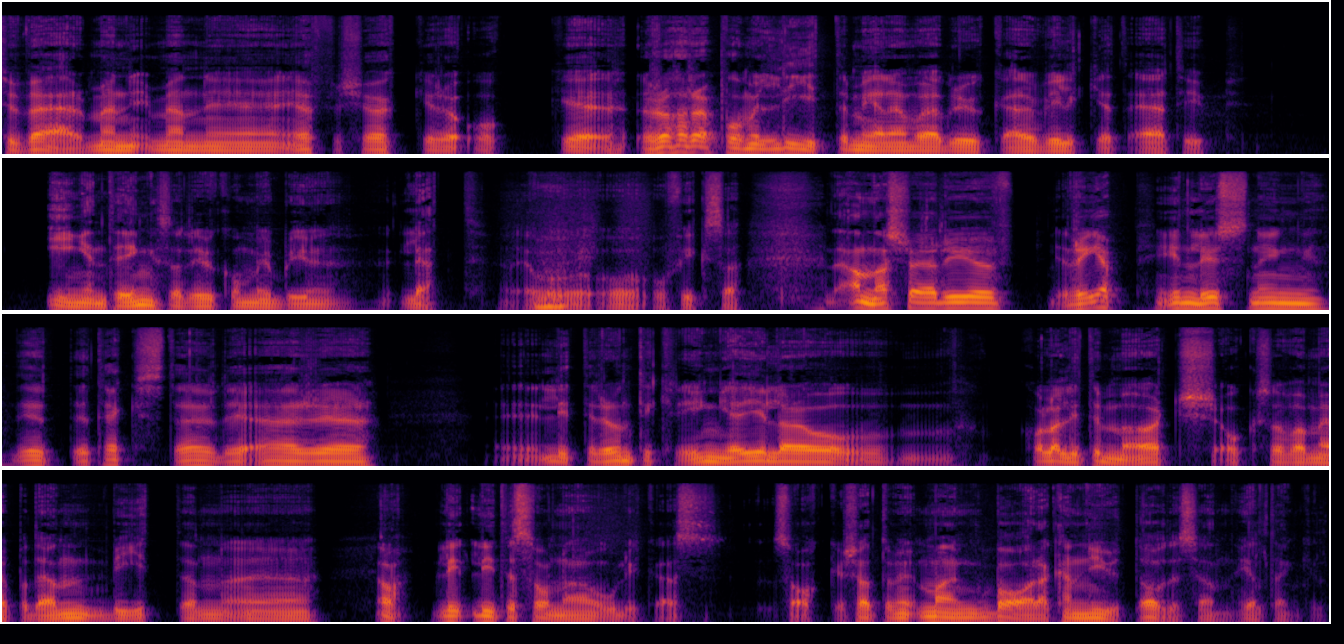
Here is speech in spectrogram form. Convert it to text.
tyvärr. Men, men eh, jag försöker att eh, röra på mig lite mer än vad jag brukar, vilket är typ ingenting. Så det kommer ju bli lätt att- fixa. Annars så är det ju rep, inlyssning, det, är texter, det är eh, lite runt omkring. Jag gillar att kolla lite merch också, vara med på den biten. Eh, ja, li, lite sådana olika saker. Så att man bara kan njuta av det sen helt enkelt.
